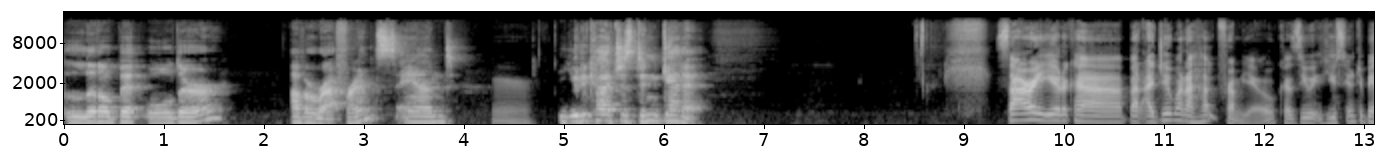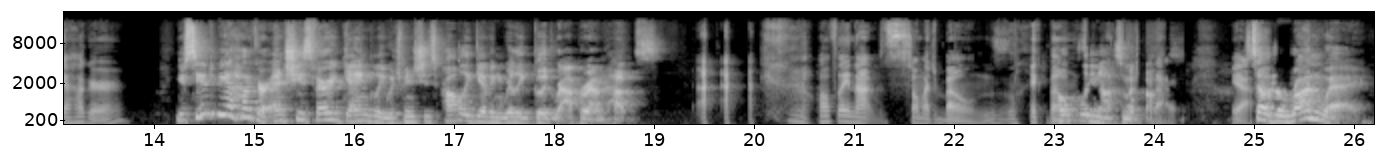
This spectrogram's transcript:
little bit older of a reference, and Hmm. Utica just didn't get it. Sorry, Utica, but I do want a hug from you because you you seem to be a hugger. You seem to be a hugger, and she's very gangly, which means she's probably giving really good wraparound hugs. Hopefully, not so much bones. like bones Hopefully, not so much bones. out. Yeah. So the runway.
